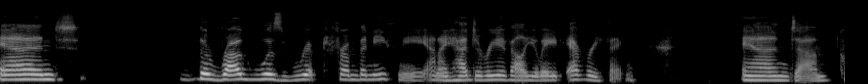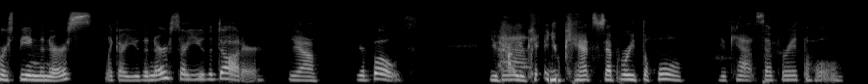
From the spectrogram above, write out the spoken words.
And the rug was ripped from beneath me, and I had to reevaluate everything. And um, of course, being the nurse, like, are you the nurse? Are you the daughter? Yeah, you're both. You how you can't you can't separate the whole. You can't separate the whole.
